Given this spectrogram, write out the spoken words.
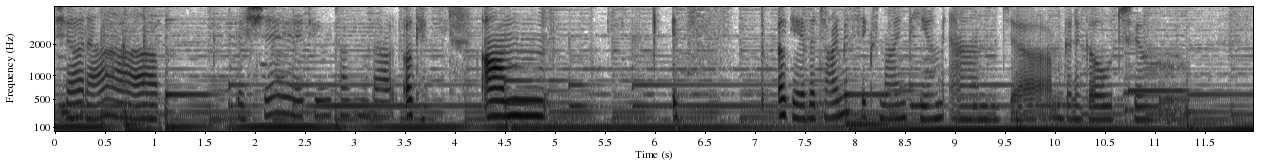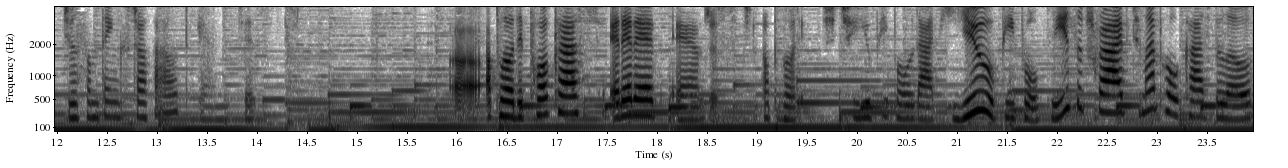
shut up. The shit you were talking about. Okay, um, it's okay. The time is 6 9 p.m. and uh, I'm gonna go to do something stuff out and just uh, upload the podcast, edit it, and just upload it to you people. That you people, please subscribe to my podcast below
